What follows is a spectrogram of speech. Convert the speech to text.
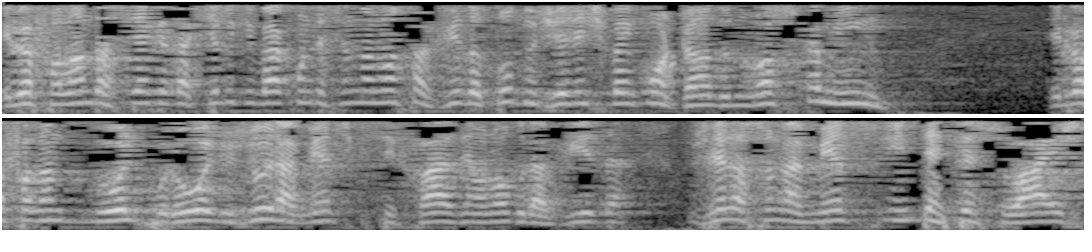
ele vai falando acerca daquilo que vai acontecendo na nossa vida. Todo dia a gente vai encontrando no nosso caminho. Ele vai falando do olho por olho, os juramentos que se fazem ao longo da vida, os relacionamentos interpessoais.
